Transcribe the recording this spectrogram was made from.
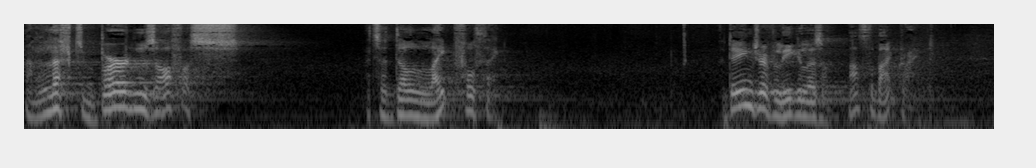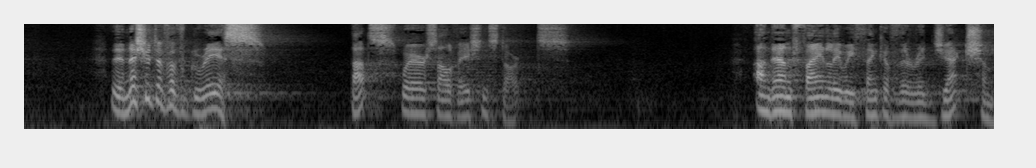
and lifts burdens off us. It's a delightful thing. The danger of legalism, that's the background. The initiative of grace that's where salvation starts. And then finally, we think of the rejection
